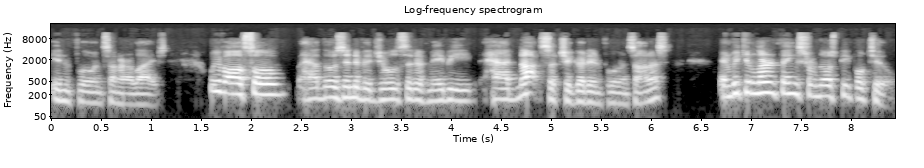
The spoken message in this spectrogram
influence on our lives. We've also had those individuals that have maybe had not such a good influence on us, and we can learn things from those people too.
